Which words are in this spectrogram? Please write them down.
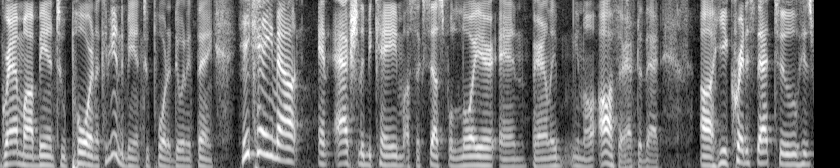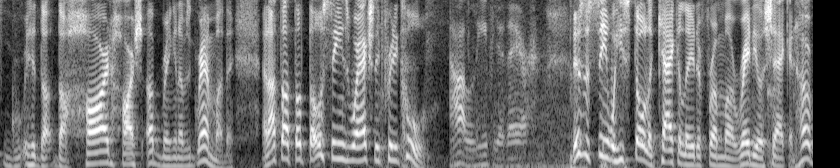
grandma being too poor and the community being too poor to do anything. He came out and actually became a successful lawyer and apparently you know author after that. Uh, he credits that to his, his the, the hard, harsh upbringing of his grandmother, and I thought th- those scenes were actually pretty cool. I'll leave you there. This is a scene where he stole a calculator from uh, Radio Shack, and her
